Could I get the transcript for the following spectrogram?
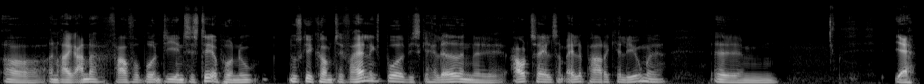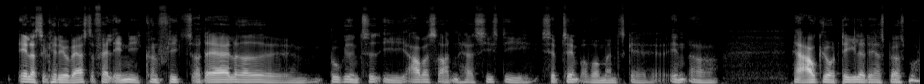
og en række andre fagforbund, de insisterer på nu. Nu skal I komme til forhandlingsbordet, vi skal have lavet en øh, aftale, som alle parter kan leve med. Øhm, ja, ellers så kan det jo i værste fald ende i konflikt, og der er allerede øh, booket en tid i arbejdsretten her sidst i september, hvor man skal ind og have afgjort dele af det her spørgsmål.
